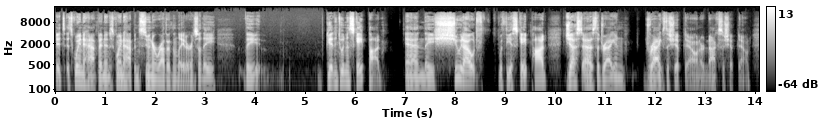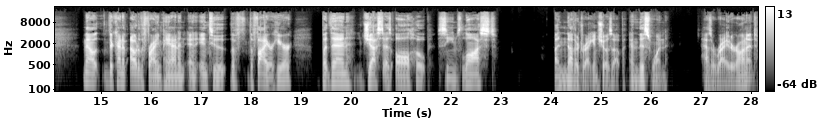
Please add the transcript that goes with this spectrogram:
It's it's going to happen, and it's going to happen sooner rather than later. And so they they get into an escape pod and they shoot out with the escape pod just as the dragon drags the ship down or knocks the ship down. Now they're kind of out of the frying pan and, and into the the fire here, but then just as all hope seems lost, another dragon shows up, and this one has a rider on it.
